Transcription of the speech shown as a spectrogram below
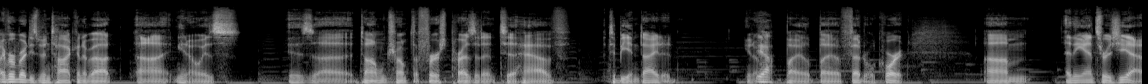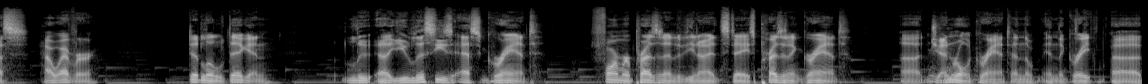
Everybody's been talking about, uh, you know, is is uh, Donald Trump the first president to have to be indicted, you know, Yeah. by a, by a federal court? Um, and the answer is yes. However, did a little digging. Uh, Ulysses S. Grant, former president of the United States, President Grant, uh, General Grant, in the in the great uh,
